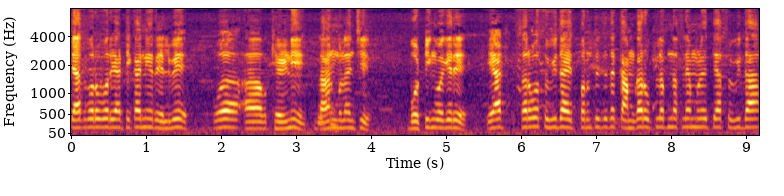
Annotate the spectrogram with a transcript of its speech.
त्याचबरोबर या ठिकाणी रेल्वे व खेळणी लहान मुलांची बोटिंग वगैरे या सर्व सुविधा आहेत. परंतु तिथं कामगार उपलब्ध नसल्यामुळे त्या सुविधा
